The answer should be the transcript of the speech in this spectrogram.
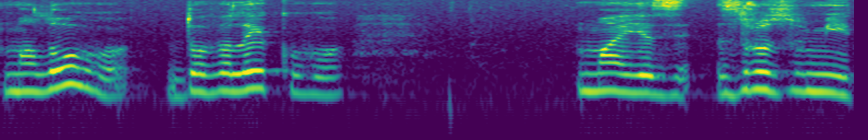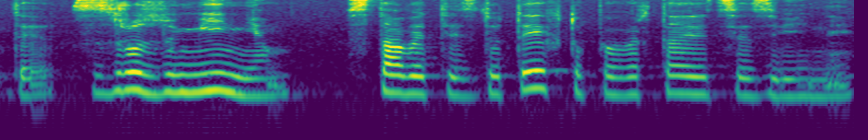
малого до великого має зрозуміти, з зрозумінням ставитись до тих, хто повертається з війни.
